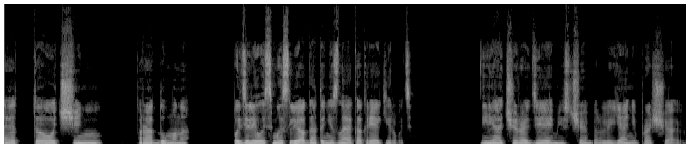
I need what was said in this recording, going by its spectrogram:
«Это очень продумано», — поделилась мыслью Агата, не зная, как реагировать. «Я чародей, мисс Чемберли, я не прощаю».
